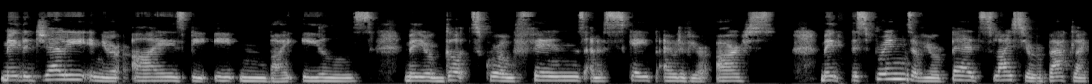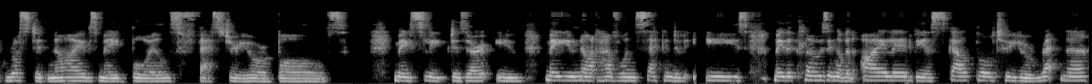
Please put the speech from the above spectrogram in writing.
May the jelly in your eyes be eaten by eels. May your guts grow fins and escape out of your arse. May the springs of your bed slice your back like rusted knives. May boils fester your balls. May sleep desert you. May you not have one second of ease. May the closing of an eyelid be a scalpel to your retina.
